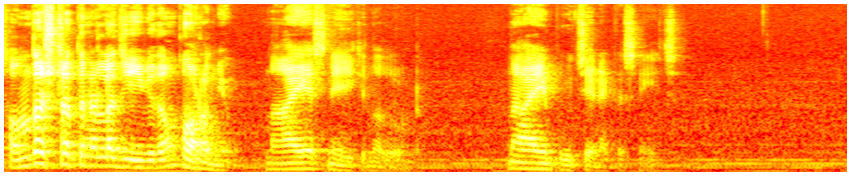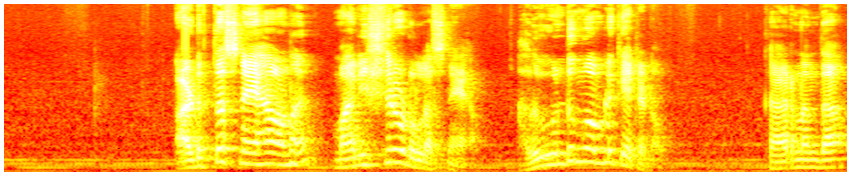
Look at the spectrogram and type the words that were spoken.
സ്വന്തം ഇഷ്ടത്തിനുള്ള ജീവിതം കുറഞ്ഞു നായയെ സ്നേഹിക്കുന്നതുകൊണ്ട് നായയും പൂച്ചേനെയൊക്കെ സ്നേഹിച്ച്. അടുത്ത സ്നേഹമാണ് മനുഷ്യരോടുള്ള സ്നേഹം. അത് വീണ്ടും കോംപ്ലിക്കേറ്റഡ് ആവും. കാരണം എന്താ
